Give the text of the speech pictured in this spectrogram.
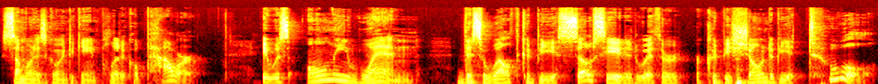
someone is going to gain political power. It was only when this wealth could be associated with or, or could be shown to be a tool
